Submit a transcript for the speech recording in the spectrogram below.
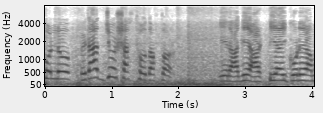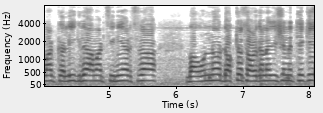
করল রাজ্য স্বাস্থ্য দপ্তর। এর আগে আরটিআই করে আমার কলিগরা আমার সিনিয়র্সরা বা অন্য ডক্টরস অর্গানাইজেশনের থেকে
